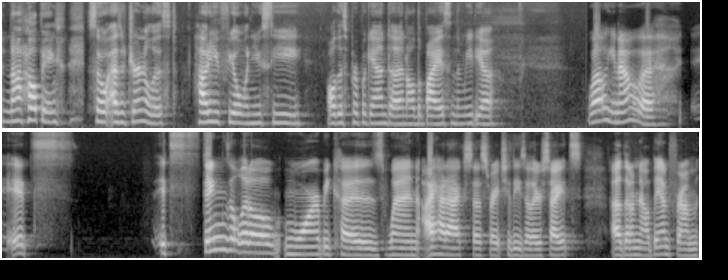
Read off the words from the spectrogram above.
Not helping. So, as a journalist, how do you feel when you see all this propaganda and all the bias in the media? Well, you know, uh, it's it stings a little more because when I had access right to these other sites uh, that I'm now banned from,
